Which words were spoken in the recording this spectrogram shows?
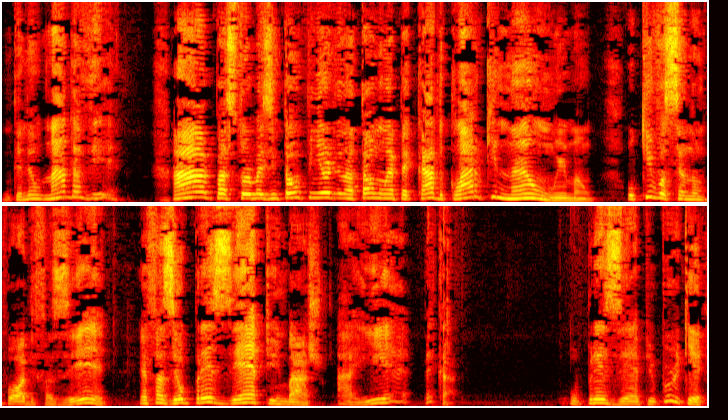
Entendeu? Nada a ver. Ah, pastor, mas então o pinheiro de Natal não é pecado? Claro que não, irmão. O que você não pode fazer é fazer o presépio embaixo. Aí é pecado. O presépio. Por quê?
